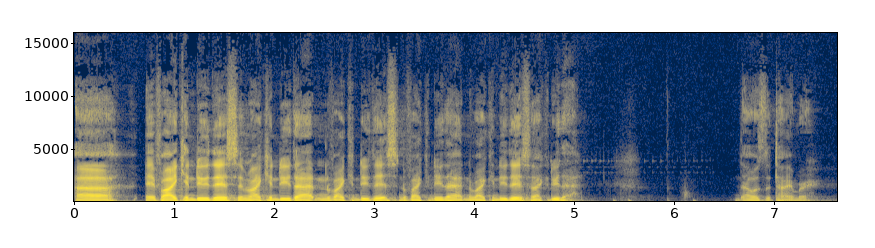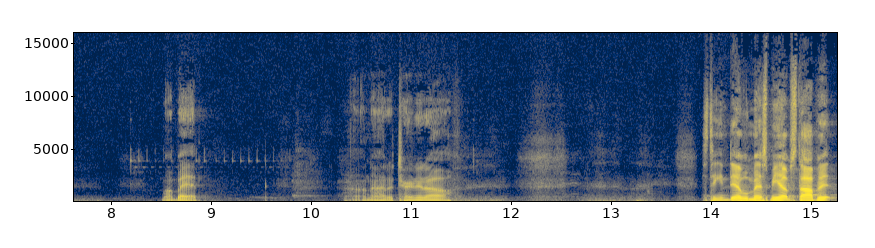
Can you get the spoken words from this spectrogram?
uh, if I can do this, and I can do that, and if I can do this, and if I can do that, and if I can do this, and I can do that. That was the timer. My bad. I don't know how to turn it off. This thinking devil messed me up. Stop it.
